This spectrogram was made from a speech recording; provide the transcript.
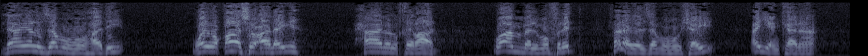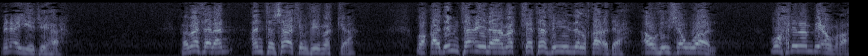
لا يلزمه هدي ويقاس عليه حال القران. وأما المفرد فلا يلزمه شيء أيا كان من أي جهة. فمثلا أنت ساكن في مكة وقدمت إلى مكة في ذي القعدة أو في شوال محرما بعمرة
